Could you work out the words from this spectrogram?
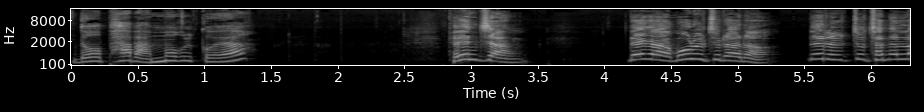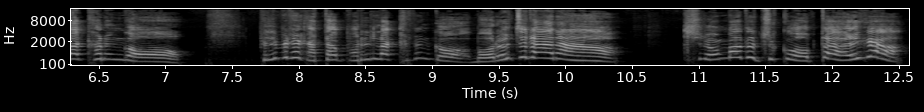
너 밥 안 먹을 거야? 된장, 내가 모를 줄 아나? 내를 쫓아내려 하는 거, 필리핀에 갖다 버리려 하는 거 모를 줄 아나? 친엄마도 죽고 없다 아이가.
